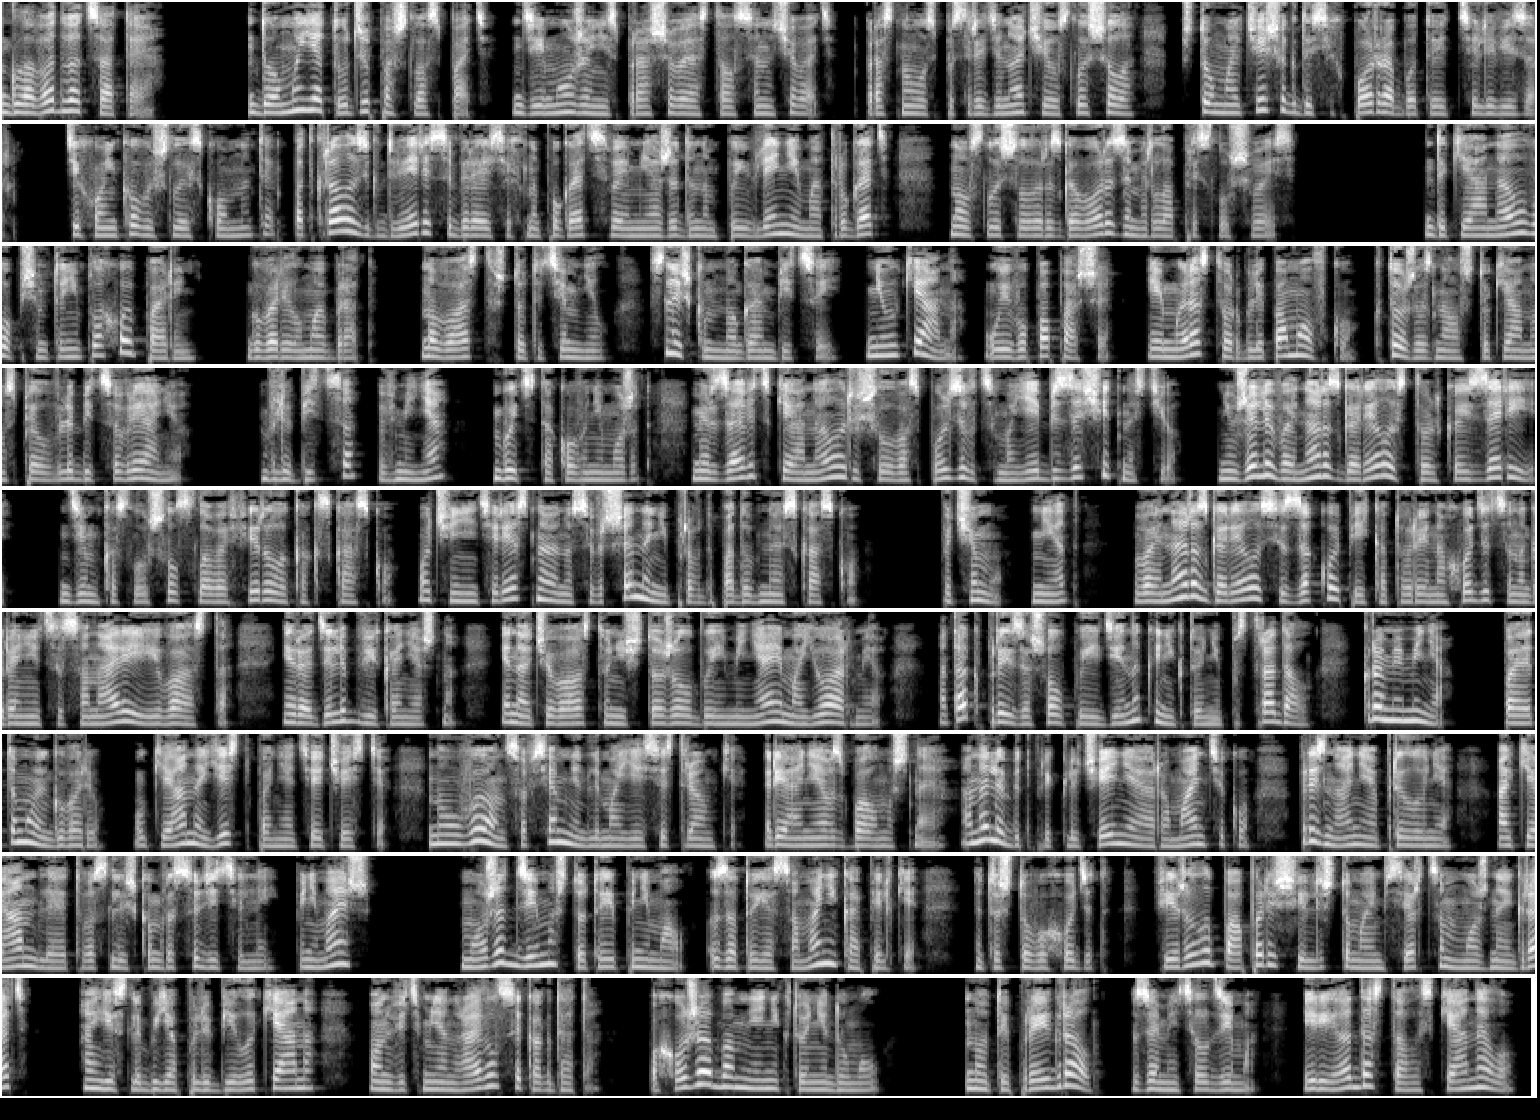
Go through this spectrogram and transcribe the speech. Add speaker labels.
Speaker 1: Глава 20. Дома я тут же пошла спать. Дима, уже не спрашивая, остался ночевать. Проснулась посреди ночи и услышала, что у мальчишек до сих пор работает телевизор. Тихонько вышла из комнаты, подкралась к двери, собираясь их напугать своим неожиданным появлением и отругать, но услышала разговор и замерла, прислушиваясь. «Да Кианел, в общем-то, неплохой парень», — говорил мой брат. Но Васт что-то темнил. Слишком много амбиций. Не у Киана, у его папаши. И мы расторгли помолвку. Кто же знал, что Киан успел влюбиться в Рианию? Влюбиться? В меня? Быть такого не может. Мерзавец Кианел решил воспользоваться моей беззащитностью. Неужели война разгорелась только из-за Рии? Димка слушал слова Фирла как сказку. Очень интересную, но совершенно неправдоподобную сказку. Почему? Нет. Война разгорелась из-за копий, которые находятся на границе Санарии и Васта. И ради любви, конечно. Иначе Васт уничтожил бы и меня, и мою армию. А так произошел поединок, и никто не пострадал. Кроме меня. Поэтому и говорю, у Кианы есть понятие чести. Но, увы, он совсем не для моей сестренки. Риания взбалмошная. Она любит приключения, романтику, признание при луне. Океан для этого слишком рассудительный. Понимаешь? Может, Дима что-то и понимал, зато я сама ни капельки. Это что выходит? Фирл и папа решили, что моим сердцем можно играть? А если бы я полюбила Киана? Он ведь мне нравился когда-то. Похоже, обо мне никто не думал. «Но ты проиграл», — заметил Дима. И Риа досталась Кианеллу.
